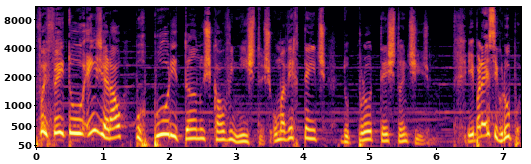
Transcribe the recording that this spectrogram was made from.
foi feito em geral por puritanos calvinistas, uma vertente do protestantismo. E para esse grupo,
